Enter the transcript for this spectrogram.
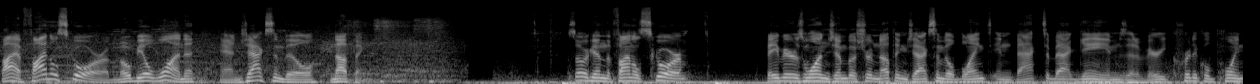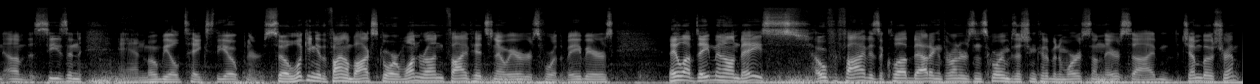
by a final score of Mobile 1 and Jacksonville nothing. So again, the final score Bay Bears 1, Jumbo Shrimp nothing. Jacksonville blanked in back to back games at a very critical point of the season, and Mobile takes the opener. So, looking at the final box score one run, five hits, no errors for the Bay Bears. They left eight men on base. 0 for 5 as a club, batting with runners in scoring position could have been worse on their side. The Jumbo Shrimp,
